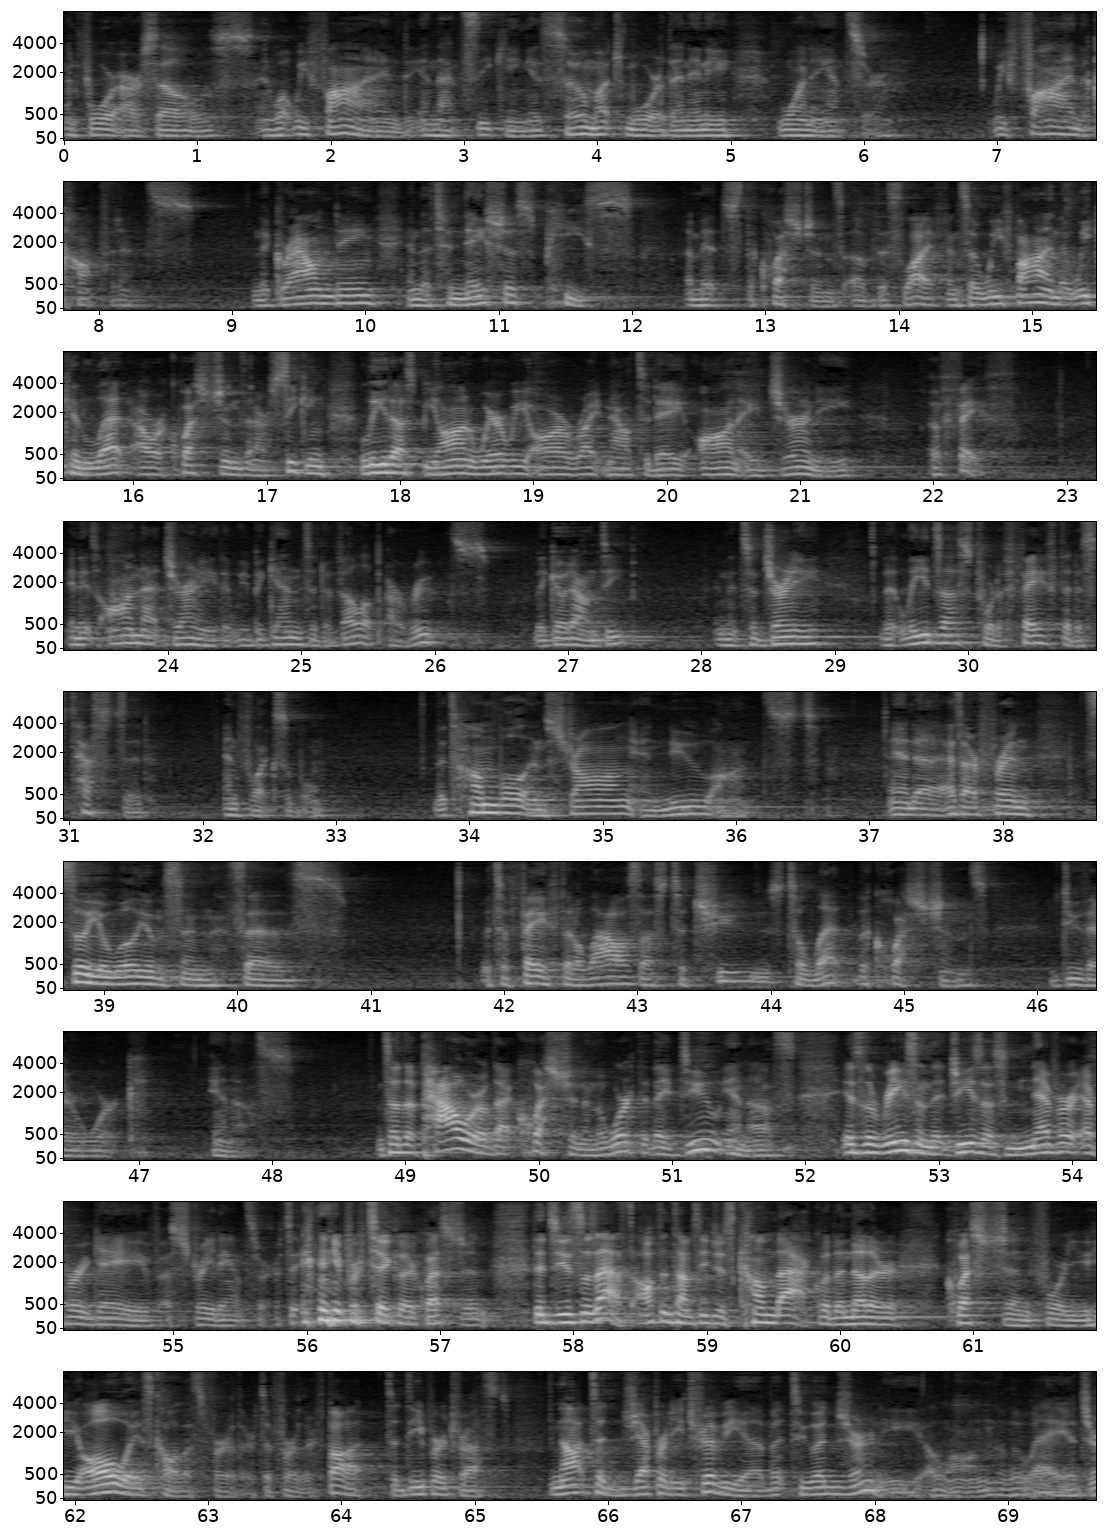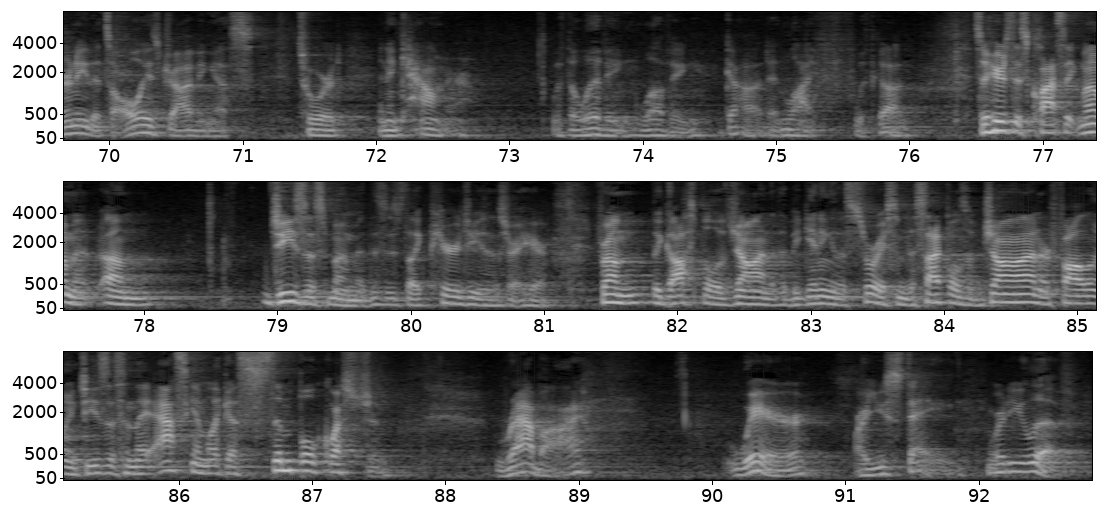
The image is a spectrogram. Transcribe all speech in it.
and for ourselves. And what we find in that seeking is so much more than any one answer. We find the confidence and the grounding and the tenacious peace amidst the questions of this life. And so we find that we can let our questions and our seeking lead us beyond where we are right now today on a journey of faith. And it's on that journey that we begin to develop our roots. They go down deep. And it's a journey that leads us toward a faith that is tested and flexible, that's humble and strong and nuanced. And uh, as our friend Celia Williamson says, it's a faith that allows us to choose to let the questions do their work in us. And so, the power of that question and the work that they do in us is the reason that Jesus never ever gave a straight answer to any particular question that Jesus was asked. Oftentimes, he just come back with another question for you. He always called us further to further thought, to deeper trust, not to Jeopardy trivia, but to a journey along the way, a journey that's always driving us toward an encounter with the living, loving God and life with God. So here's this classic moment. Um, Jesus moment. This is like pure Jesus right here. From the Gospel of John at the beginning of the story, some disciples of John are following Jesus and they ask him like a simple question Rabbi, where are you staying? Where do you live?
